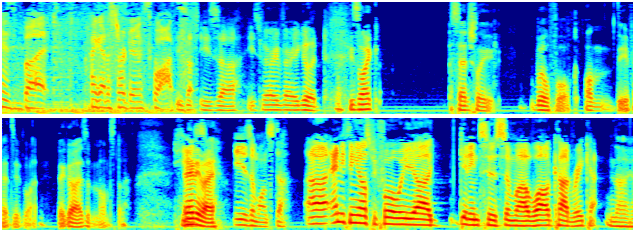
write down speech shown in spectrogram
his butt. I gotta start doing squats. He's he's uh he's very very good. He's like essentially Will Falk on the offensive line. The guy's a monster. He is- Anyway. he is a monster. Uh, anything else before we uh, get into some uh, wild card recap? No,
